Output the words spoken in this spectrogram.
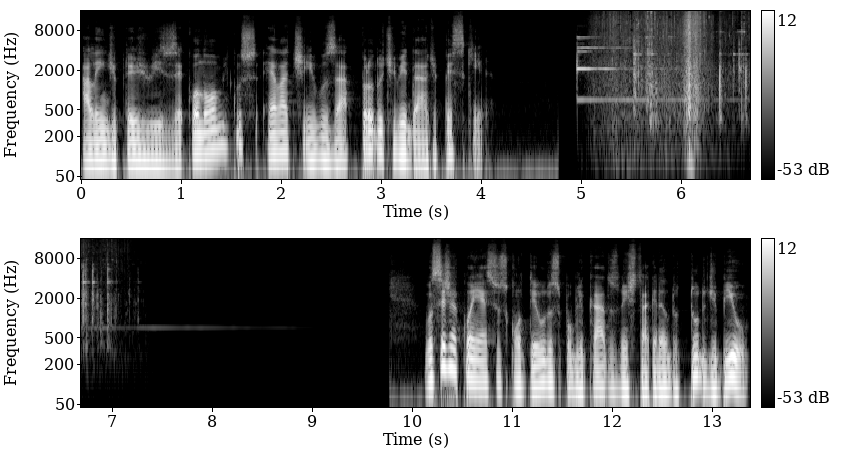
além de prejuízos econômicos relativos à produtividade pesqueira. Você já conhece os conteúdos publicados no Instagram do Tudo de Bio?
